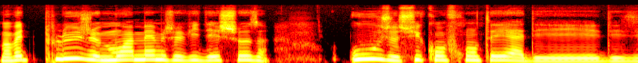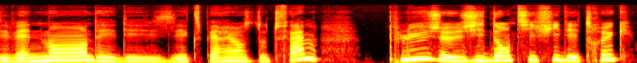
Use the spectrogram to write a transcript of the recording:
Mais en fait plus je moi-même je vis des choses où je suis confrontée à des, des événements des, des expériences d'autres femmes plus j'identifie des trucs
